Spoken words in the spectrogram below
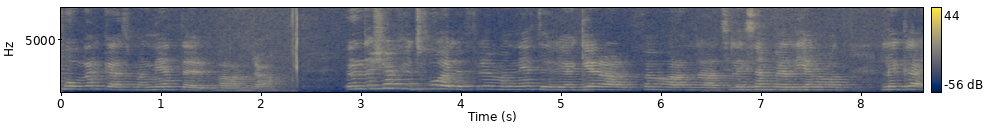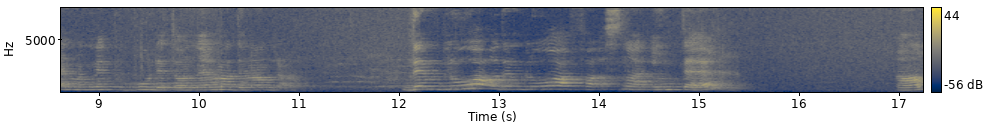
Hur påverkas magneter varandra? Undersök hur två eller fler magneter reagerar för varandra, till exempel genom att lägga en magnet på bordet och närma den andra. Den blåa och den blåa fastnar inte. Ja.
